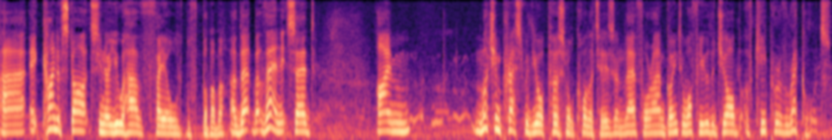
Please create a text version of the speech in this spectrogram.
uh, it kind of starts, you know, you have failed, blah, blah, blah. Uh, that, but then it said, I'm much impressed with your personal qualities and therefore I'm going to offer you the job of Keeper of Records,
